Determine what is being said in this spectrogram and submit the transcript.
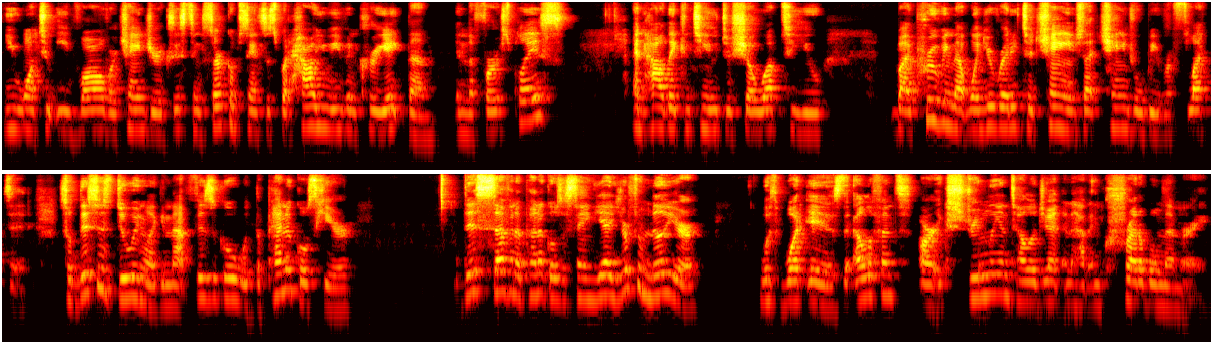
you want to evolve or change your existing circumstances, but how you even create them in the first place and how they continue to show up to you by proving that when you're ready to change, that change will be reflected. So this is doing like in that physical with the pentacles here, this seven of pentacles is saying, yeah, you're familiar with what is. The elephants are extremely intelligent and have incredible memory.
